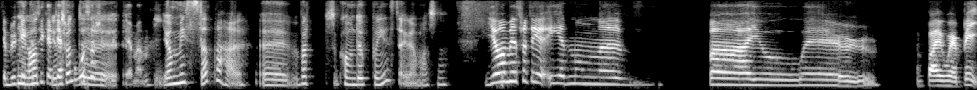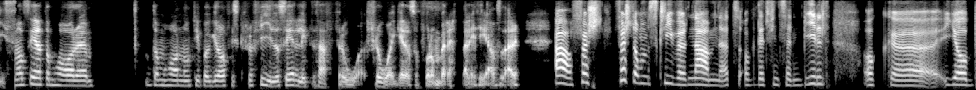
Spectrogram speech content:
Jag brukar Ja, inte tycka att jag jag, tror får särskilt mycket. Men... Jag har missat det här. Eh, vart kom det upp på Instagram alltså? Ja, men jag tror att det är någon eh, Bioware, Bioware Base. Man ser att de har, eh, de har någon typ av grafisk profil och ser det lite så här frå, frågor och så får de berätta lite grann sådär. Ah, först, först de skriver namnet och det finns en bild och uh, jobb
